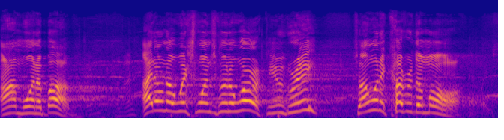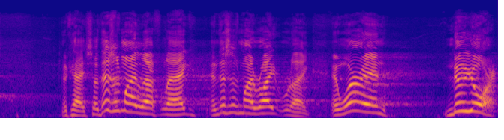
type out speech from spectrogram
I'm one above. I don't know which one's going to work. Do you agree? So I want to cover them all. Okay, so this is my left leg, and this is my right leg. And we're in New York.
